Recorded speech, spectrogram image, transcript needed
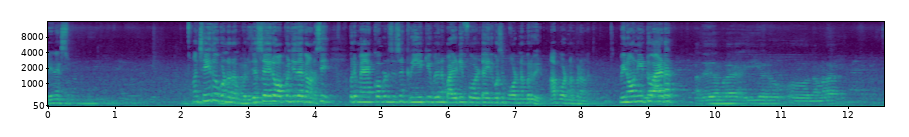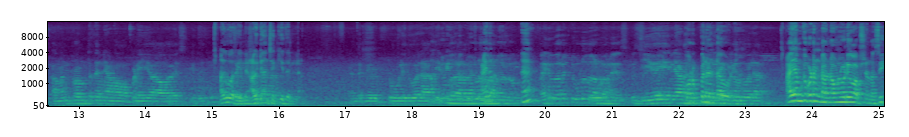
ലിനക്സും അവൻ ചെയ്ത് കൊണ്ടുവരാൻ പറ്റും ജസ്റ്റ് അതിൽ ഓപ്പൺ ചെയ്താൽ കാണും. സി ഒരു മാക് ഓപ്പൺ സിസ്റ്റം ക്രിയേറ്റ് ചെയ്യുമ്പോൾ ബൈ ഡിഫോൾട്ട് അതിന് കുറച്ച് പോർട്ട് നമ്പർ വരും. ആ പോർട്ട് നമ്പറാണ് we no need to add അത് നമ്മുടെ ഈ ഒരു നമ്മുടെ കമന്റ് പ്രോംപ്റ്റ് തന്നെയാണ് ഓപ്പൺ ചെയ്യുക? ഇത് അതും അറിയില്ല അത് ഞാൻ ചെക്ക് ചെയ്തില്ല? ഉറപ്പിലുണ്ടാവുള്ളൂ. അത് നമുക്ക് ഇവിടെ ഉണ്ടാവും ഡൗൺലോഡ് ഓപ്ഷൻ ഉണ്ട്? See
